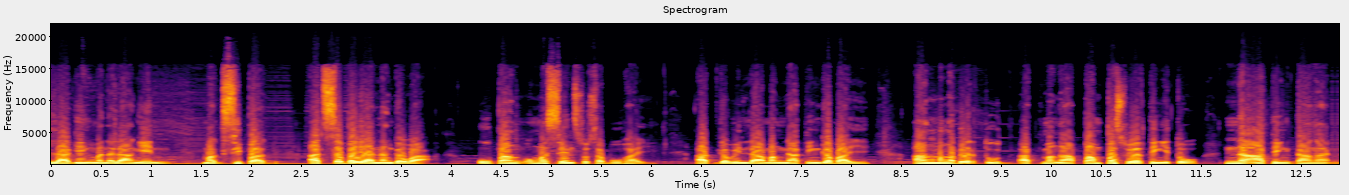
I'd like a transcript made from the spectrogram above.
laging manalangin, magsipag at sabayan ng gawa upang umasenso sa buhay at gawin lamang nating gabay ang mga bertud at mga pampaswerteng ito na ating tangan.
